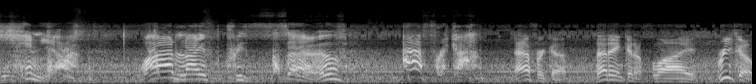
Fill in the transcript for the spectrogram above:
Kenya. Wildlife Preserve, Africa. Africa? That ain't gonna fly. Rico!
